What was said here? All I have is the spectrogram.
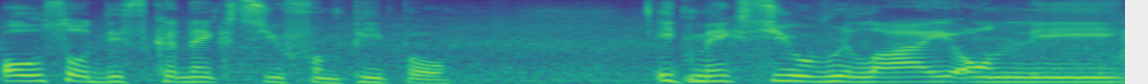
also disconnects you from people. It makes you rely only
